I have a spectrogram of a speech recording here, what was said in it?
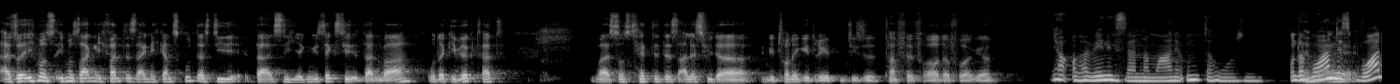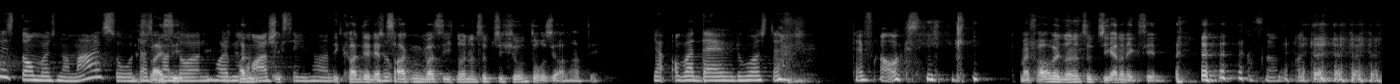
also ich muss, ich muss sagen, ich fand das eigentlich ganz gut, dass die da jetzt nicht irgendwie sexy dann war oder gewirkt hat, weil sonst hätte das alles wieder in die Tonne getreten, diese taffe Frau davor, gell? Ja, aber wenigstens normale Unterhosen. Oder ja, waren das, war das damals normal so, dass man ich, da einen halben kann, Arsch gesehen hat? Ich kann dir nicht also, sagen, was ich 79 für Unterhose anhatte. Ja, aber de, du hast deine Frau gesehen. Meine Frau ich 79 auch noch nicht gesehen. Achso, okay.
